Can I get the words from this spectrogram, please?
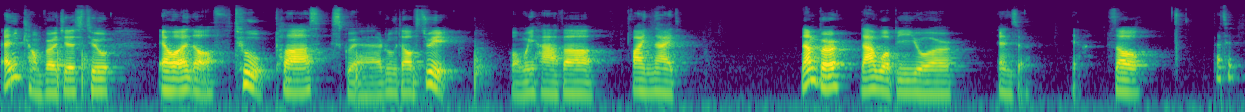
and it converges to ln of 2 plus square root of 3. When we have a finite number, that will be your answer. Yeah, so that's it.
